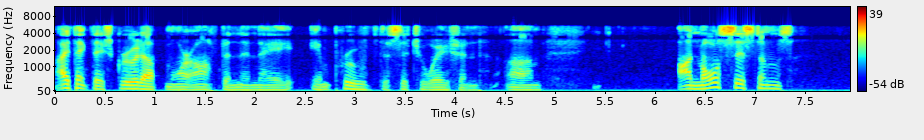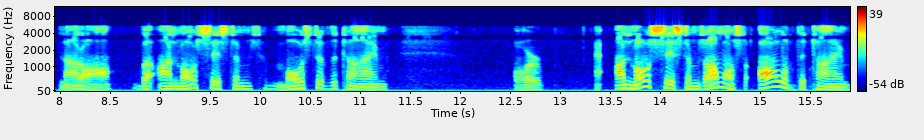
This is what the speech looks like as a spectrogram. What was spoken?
I think they screw it up more often than they improve the situation. Um, on most systems, not all, but on most systems, most of the time, or on most systems, almost all of the time,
